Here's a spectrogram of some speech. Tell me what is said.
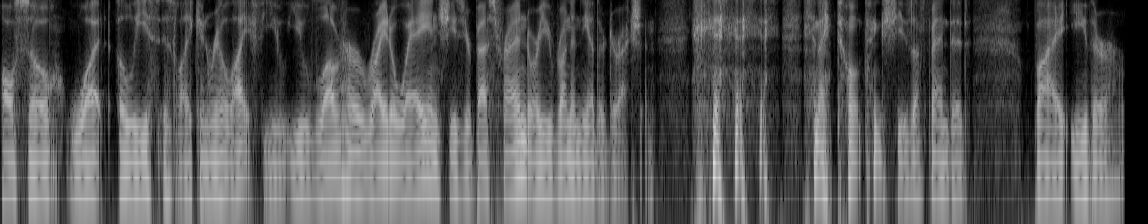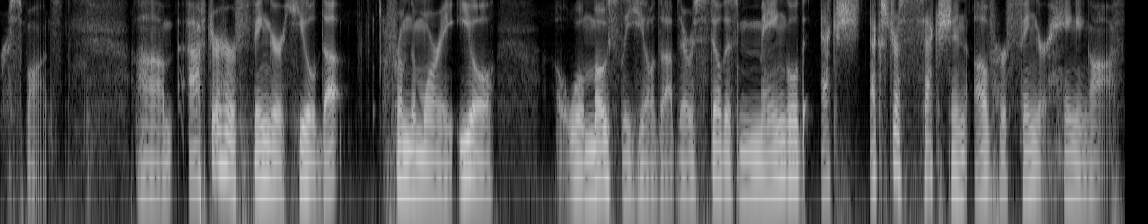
also what Elise is like in real life. You you love her right away and she's your best friend or you run in the other direction. and I don't think she's offended by either response. Um, after her finger healed up from the moray eel, well, mostly healed up, there was still this mangled ex- extra section of her finger hanging off.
